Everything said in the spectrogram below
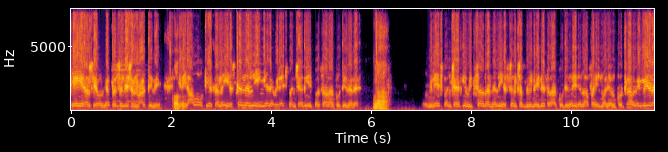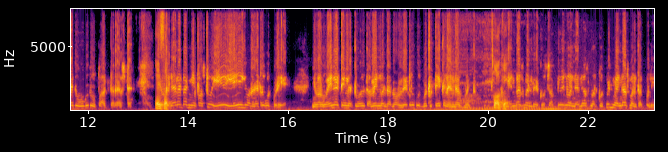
K R C ಅವ್ರಿಗೆ ಪ್ರೆಸೆಂಟೇಷನ್ ಮಾಡ್ತೀವಿ. ಇದು ಯಾವ ಕೇಸ್ ಅಂದ್ರೆ ಎಸ್ ಎನ್ ಅಲ್ಲಿ ಹಿಂಗೇನೆ ವಿಲೇಜ್ ಪಂಚಾಯತ್ ಇಪ್ಪತ್ತು ಸಾವಿರ ಕೊಟ್ಟಿದ್ದಾರೆ ವಿಲೇಜ್ ಪಂಚಾಯತ್ಗೆ ವಿತ್ಸಾರದಲ್ಲಿ ಎಸ್ ಎನ್ ಸಬ್ ಇದೆ ತರ ಹಾಕೊಟ್ಟಿದ್ರು ಇದೆಲ್ಲ ಫೈಲ್ ಮಾಡಿ ಅಲ್ಲಿ ಕೊಟ್ರೆ ಅವ್ರು ಇಮಿಡಿಯೇಟ್ ಆಗಿ ಹೋಗುದು ಉಪ್ಪು ಹಾಕ್ತಾರೆ ಅಷ್ಟೇ. ಡೈರೆಕ್ಟ್ ಆಗಿ ನೀವು ಫಸ್ಟ್ ಎ ಒಂದು ಲೆಟರ್ ಕೊಟ್ಬಿಡಿ. You are violating the twelfth amendment ಅನ್ನೋ ಲೆಟರ್ ಕೊಟ್ಬಿಟ್ಟು take an endorsement okay endorsement ಬೇಕು. ಸಬ್ ಡಿವಿಷನ್ ಒಂದು ಎಂಡಾಸ್ಮೆಂಟ್ ಕೊಟ್ಬಿಟ್ಟು ಎಂಡಾಸ್ಮೆಂಟ್ ತಕ್ಕೊಳ್ಳಿ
